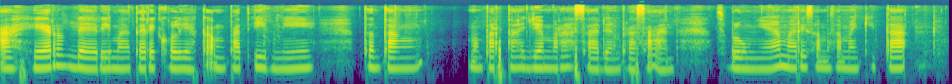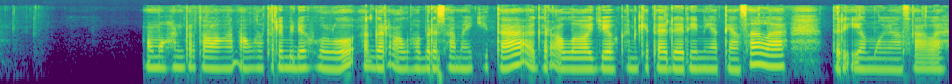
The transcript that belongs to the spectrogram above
akhir dari materi kuliah keempat ini tentang mempertajam rasa dan perasaan. Sebelumnya, mari sama-sama kita memohon pertolongan Allah terlebih dahulu agar Allah bersama kita, agar Allah jauhkan kita dari niat yang salah, dari ilmu yang salah,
